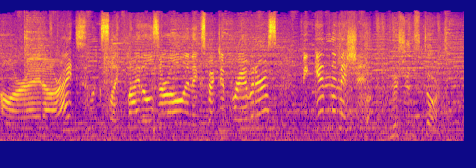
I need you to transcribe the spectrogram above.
Alright, alright. Looks like vitals are all in expected parameters. Begin the mission. Mission start.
